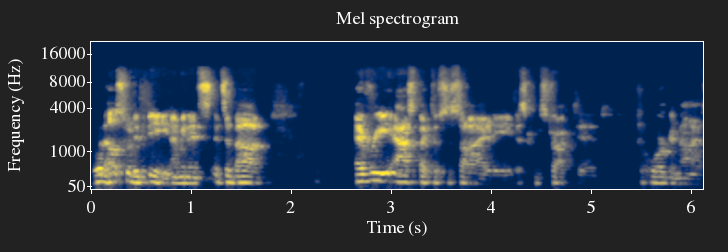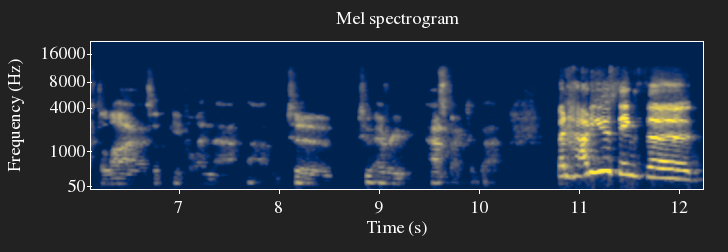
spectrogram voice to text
What else would it be? I mean, it's it's about every aspect of society is constructed to organize the lives of the people in that um, to to every aspect of that. But how do you think the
